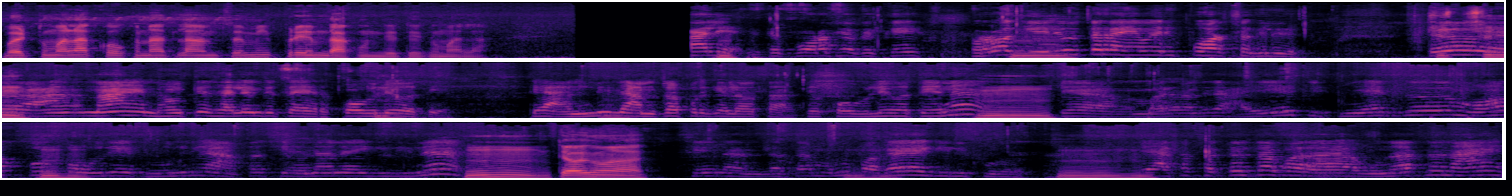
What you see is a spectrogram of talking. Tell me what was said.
बट तुम्हाला कोकणातलं आमचं मी प्रेम दाखवून देते तुम्हाला. ते चिचणी. नाही नव्हते झाले होते तयार कोवले होते. ते आणली ना आमचा पण गेला होता. ते कोवले होते ना? हम्म. त्या मला म्हणते आहे कितने आहेत ग मग पण कोवले आहेत. म्हणून मी आता शेणा नाही गेली ना. हम्म, हम्म, तेव्हा तुम्हाला शेण आणलं तर म्हणून बघायला गेली पुढं. हम्म, हम्म. ते आता सकलता बरा उन्हात नाही.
